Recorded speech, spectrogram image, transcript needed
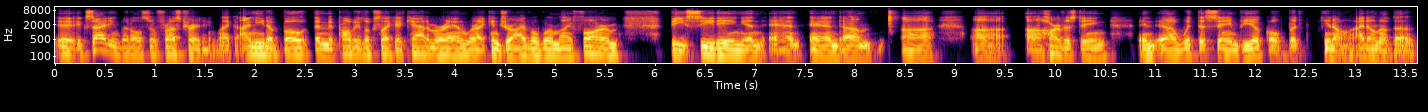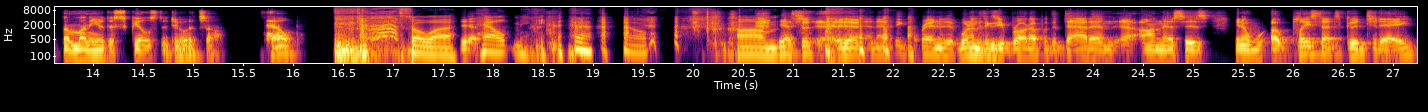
exciting, but also frustrating. Like, I need a boat that probably looks like a catamaran where I can drive over my farm, be seeding and and and um, uh, uh, uh, harvesting in, uh, with the same vehicle. But you know, I don't have the the money or the skills to do it. So, help. so uh, yeah. help me. help. Um, yeah. So, and I think Brandon, one of the things you brought up with the data and uh, on this is, you know, a place that's good today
